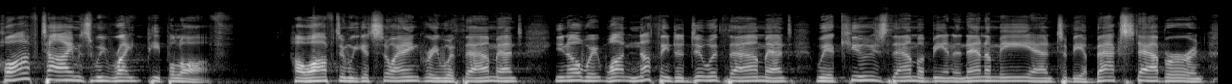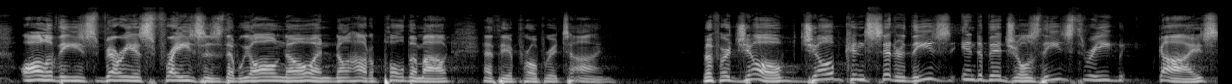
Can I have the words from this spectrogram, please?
How oft times we write people off how often we get so angry with them and, you know, we want nothing to do with them and we accuse them of being an enemy and to be a backstabber and all of these various phrases that we all know and know how to pull them out at the appropriate time. But for Job, Job considered these individuals, these three guys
